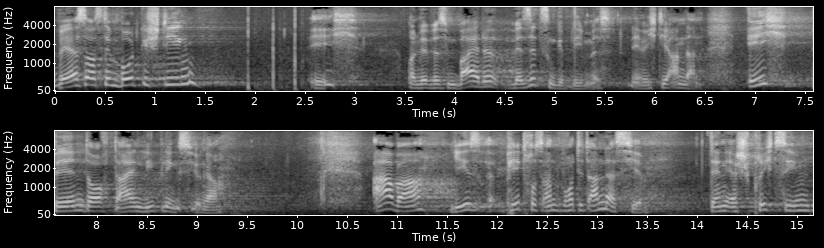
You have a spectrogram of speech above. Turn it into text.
Wer ist aus dem Boot gestiegen? Ich. Und wir wissen beide, wer sitzen geblieben ist, nämlich die anderen. Ich bin doch dein Lieblingsjünger. Aber Jesus, Petrus antwortet anders hier, denn er spricht zu ihm,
